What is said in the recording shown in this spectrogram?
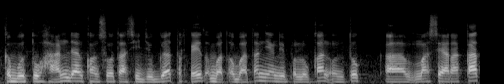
kebutuhan dan konsultasi juga terkait obat-obatan yang diperlukan untuk uh, masyarakat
